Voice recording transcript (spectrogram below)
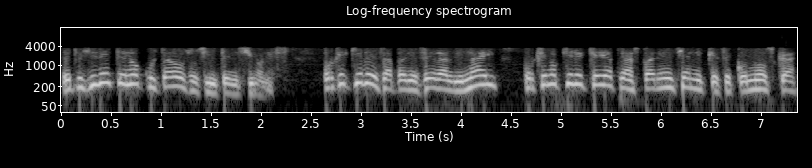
el presidente no ha ocultado sus intenciones. ¿Por qué quiere desaparecer al INAI? ¿Por qué no quiere que haya transparencia ni que se conozca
